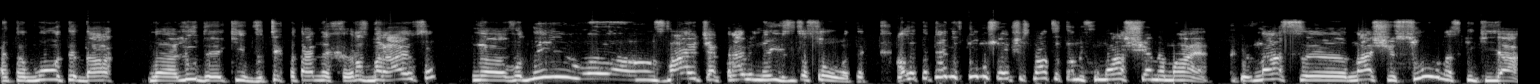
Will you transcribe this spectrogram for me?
так мовити, да люди, які в цих питаннях розбираються. Вони знають, як правильно їх застосовувати, але питання в тому, що F-16 у нас ще немає. В нас е, наші су, наскільки я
